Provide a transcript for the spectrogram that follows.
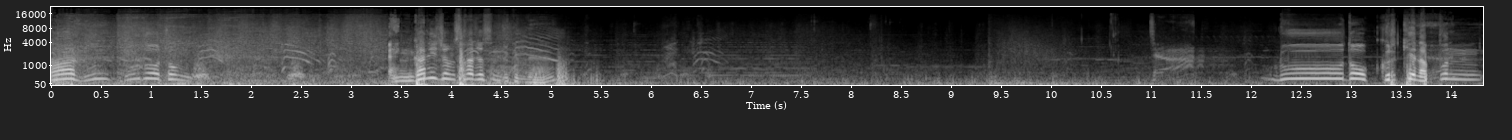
아, 룬, 루도 좀 앵간히 좀 사라졌으면 좋겠네. 루도 그렇게 나쁜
